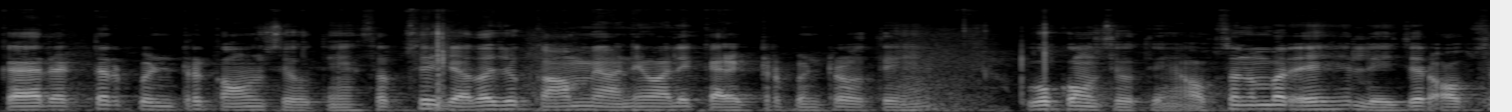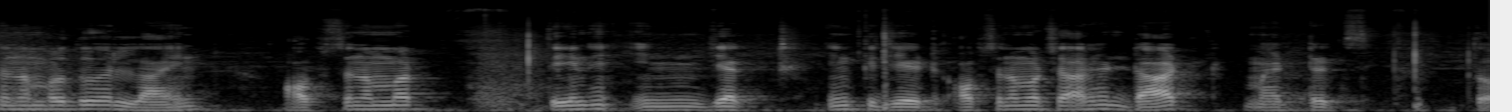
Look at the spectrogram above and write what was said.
कैरेक्टर प्रिंटर कौन से होते हैं? सबसे ज़्यादा जो काम में आने वाले कैरेक्टर प्रिंटर होते हैं, वो कौन से होते हैं? ऑप्शन नंबर ए है लेजर ऑप्शन नंबर दो है लाइन ऑप्शन नंबर तीन है inject ink jet option number चार है डार्ट मैट्रिक्स तो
